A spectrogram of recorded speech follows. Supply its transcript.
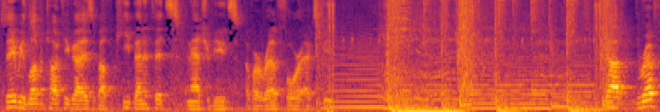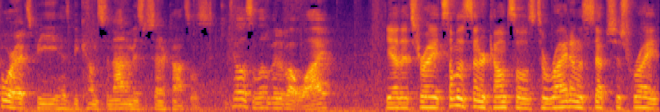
Today we'd love to talk to you guys about the key benefits and attributes of our Rev4 XP. Scott, the Rev4 XP has become synonymous with center consoles. Can you tell us a little bit about why? Yeah, that's right. Some of the center consoles, to ride on the steps just right,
